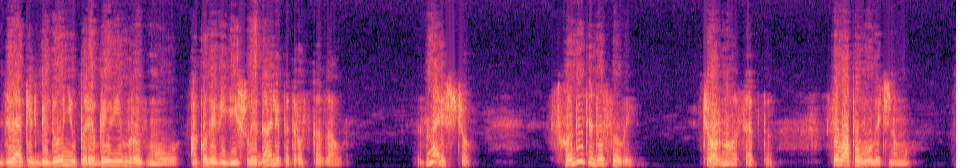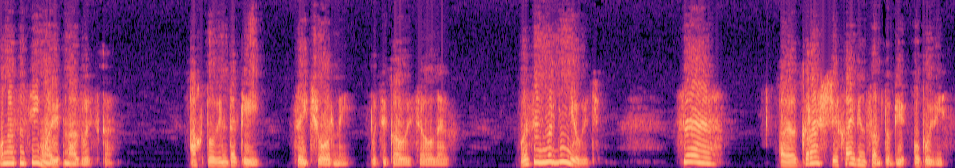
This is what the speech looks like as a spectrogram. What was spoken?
Дзвякіт бідонів перебив їм розмову, а коли відійшли далі, Петро сказав Знаєш що? Сходити до соли, чорного септо, села по вуличному. У нас усі мають назвиська. А хто він такий, цей чорний? поцікавився Олег. Василь Гордійович, це е, краще хай він сам тобі оповість.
